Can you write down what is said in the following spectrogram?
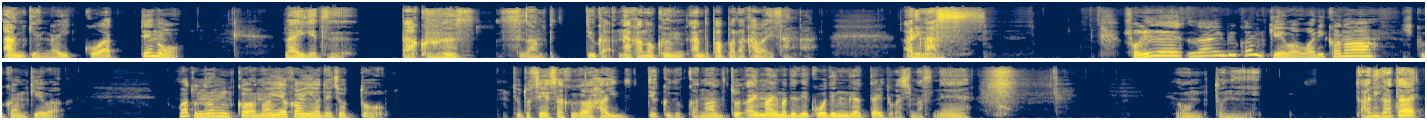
案件が一個あっての、来月、爆風スランプっていうか、中野くんパパラ河合さんがあります。それで、ライブ関係は終わりかな？弾く関係は。あとなんか、なんやかんやでちょっと、ちょっと制作が入ってくるかな？ちょっと、合間合間でレコーディングやったりとかしますね。本当に、ありがたい。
